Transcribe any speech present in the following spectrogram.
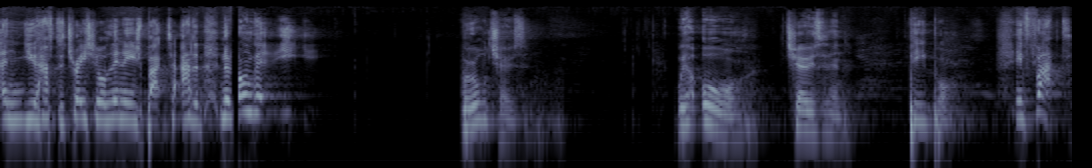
and you have to trace your lineage back to Adam. No longer, we're all chosen. We are all chosen people. In fact,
